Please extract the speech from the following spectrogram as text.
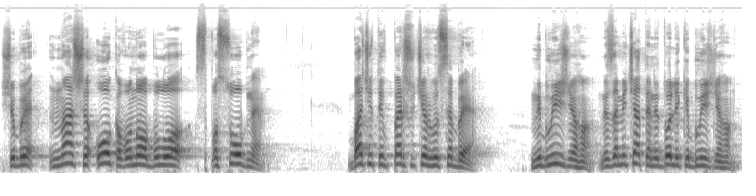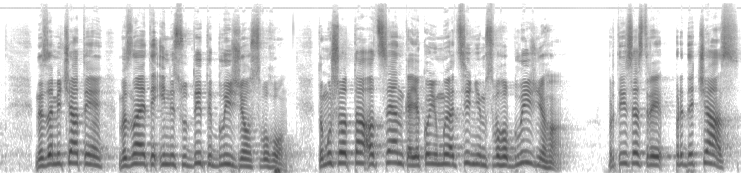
щоб наше око воно було способне бачити в першу чергу себе, не ближнього, не замічати недоліки ближнього, не замічати, ви знаєте, і не судити ближнього свого. Тому що та оценка, якою ми оцінюємо свого ближнього, брати і сестри, прийде час,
